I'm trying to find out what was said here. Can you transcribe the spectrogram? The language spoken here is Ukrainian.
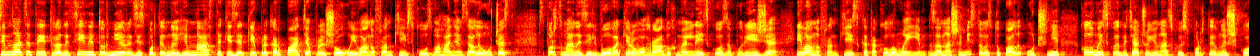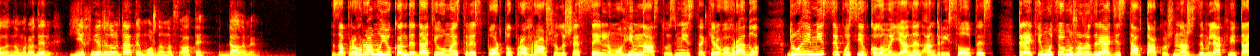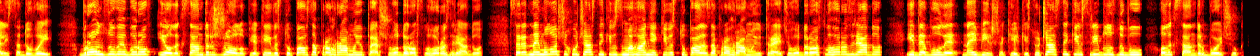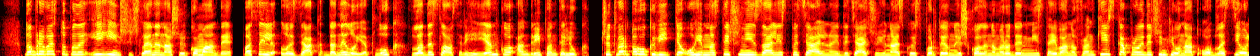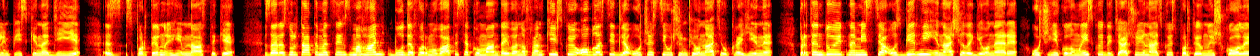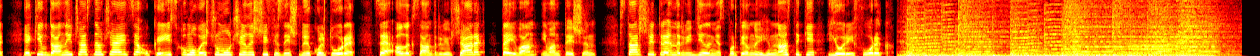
17-й традиційний турнір зі спортивної гімнастики зірки Прикарпаття пройшов у Івано-Франківську. У змаганнях взяли участь спортсмени зі Львова, Кіровограду, Хмельницького, Запоріжжя, Івано-Франківська та Коломиї. За наше місто виступали учні Коломийської дитячо-юнацької спортивної школи номер 1 Їхні результати можна назвати вдалими. За програмою кандидатів у майстри спорту, програвши лише сильному гімнасту з міста Кіровограду, друге місце посів коломиянин Андрій Солтис. Третім у цьому ж розряді став також наш земляк Віталій Садовий. Бронзу виборов і Олександр Жолоб, який виступав за програмою першого дорослого розряду. Серед наймолодших учасників змагань, які виступали за програмою третього дорослого розряду, і де були найбільша кількість учасників, срібло здобув Олександр Бойчук. Добре виступили і інші члени нашої команди: Василь Лозяк, Данило Ятлук, Владислав Сергієнко, Андрій Пантелюк. 4 квітня у гімнастичній залі спеціальної дитячо-юнацької спортивної школи номер 1 міста Івано-Франківська пройде чемпіонат області Олімпійські надії з спортивної гімнастики. За результатами цих змагань буде формуватися команда Івано-Франківської області для участі у чемпіонаті України. Претендують на місця у збірній і наші легіонери, учні Коломийської дитячо-юнацької спортивної школи, які в даний час навчаються у Київському вищому училищі фізичної культури. Це Олександр Вівчарик та Іван Івантишин, старший тренер відділення спортивної гімнастики Юрій Фурик.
